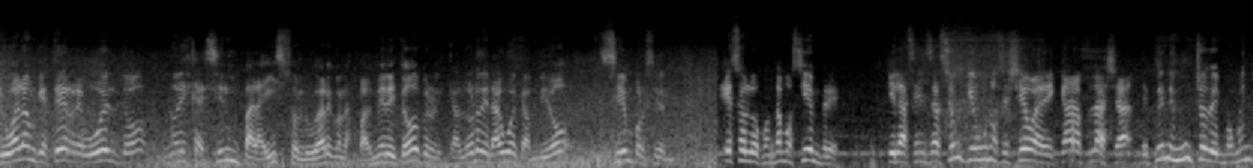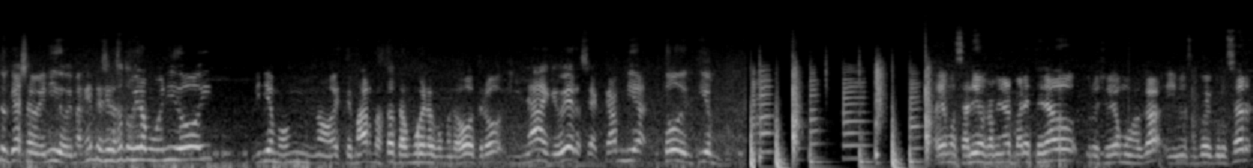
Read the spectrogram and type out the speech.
Igual aunque esté revuelto, no deja de ser un paraíso el lugar con las palmeras y todo, pero el calor del agua cambió 100%. Eso lo contamos siempre, que la sensación que uno se lleva de cada playa depende mucho del momento que haya venido. Imagínate si nosotros hubiéramos venido hoy, diríamos, "Mm, no, este mar no está tan bueno como los otros, y nada que ver, o sea, cambia todo el tiempo. Habíamos salido a caminar para este lado, pero llegamos acá y no se puede cruzar,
